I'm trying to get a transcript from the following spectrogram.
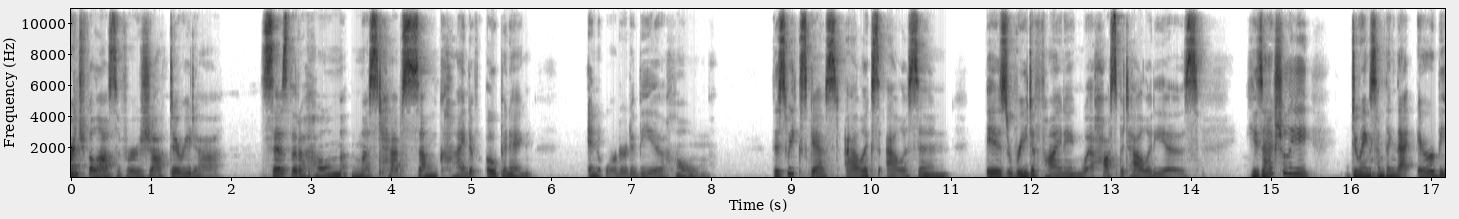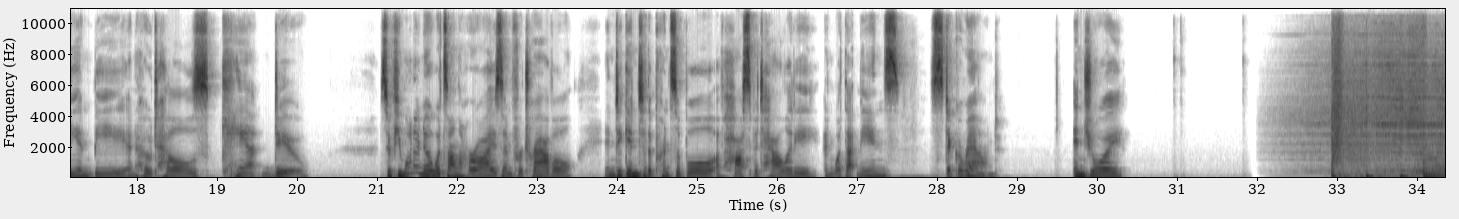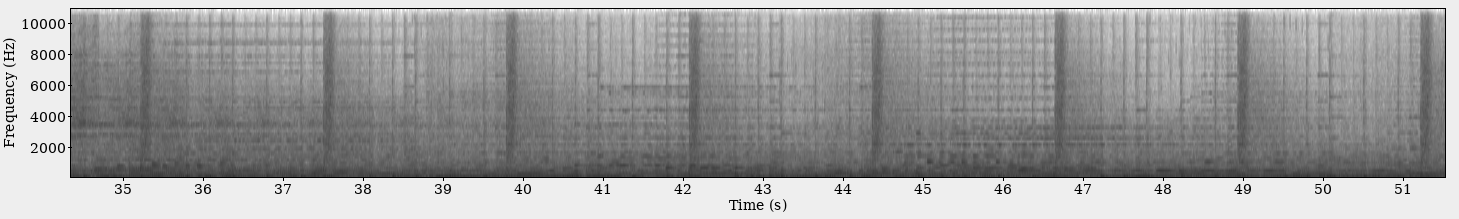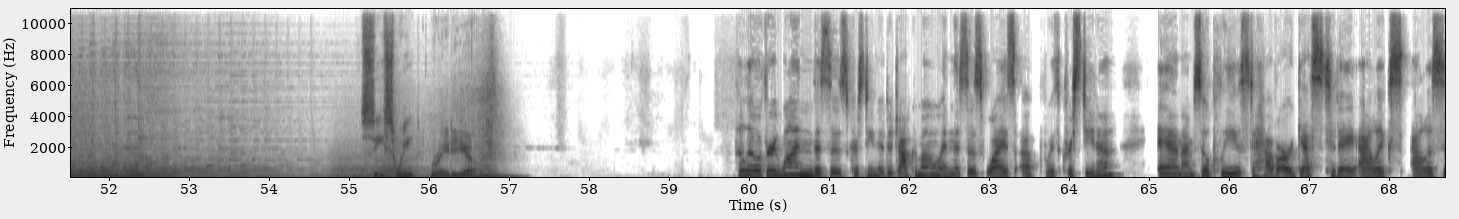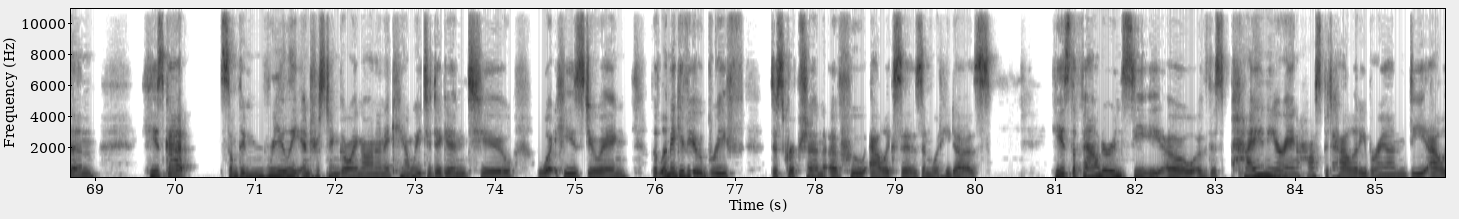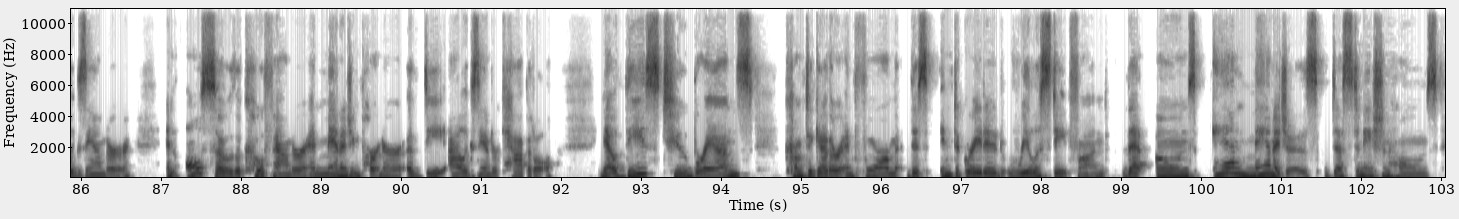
French philosopher Jacques Derrida says that a home must have some kind of opening in order to be a home. This week's guest, Alex Allison, is redefining what hospitality is. He's actually doing something that Airbnb and hotels can't do. So, if you want to know what's on the horizon for travel and dig into the principle of hospitality and what that means, stick around. Enjoy. C Suite Radio. Everyone. This is Christina DiGiacomo, and this is Wise Up with Christina. And I'm so pleased to have our guest today, Alex Allison. He's got something really interesting going on, and I can't wait to dig into what he's doing. But let me give you a brief description of who Alex is and what he does. He's the founder and CEO of this pioneering hospitality brand, D. Alexander, and also the co founder and managing partner of D. Alexander Capital. Now, these two brands come together and form this integrated real estate fund that owns and manages destination homes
